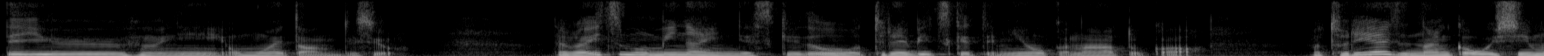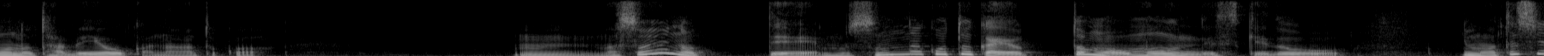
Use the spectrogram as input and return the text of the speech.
ていうふうに思えたんですよ。だからいつも見ないんですけどテレビつけてみようかなとか、まあ、とりあえず何か美味しいもの食べようかなとか。うんまあ、そういうのってもうそんなことかよとも思うんですけどでも私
